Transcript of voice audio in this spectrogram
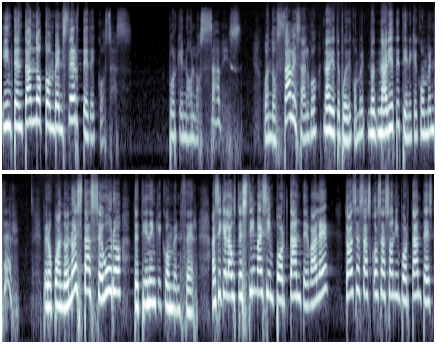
intentando convencerte de cosas, porque no lo sabes. Cuando sabes algo, nadie te, puede nadie te tiene que convencer. Pero cuando no estás seguro, te tienen que convencer. Así que la autoestima es importante, ¿vale? Todas esas cosas son importantes,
